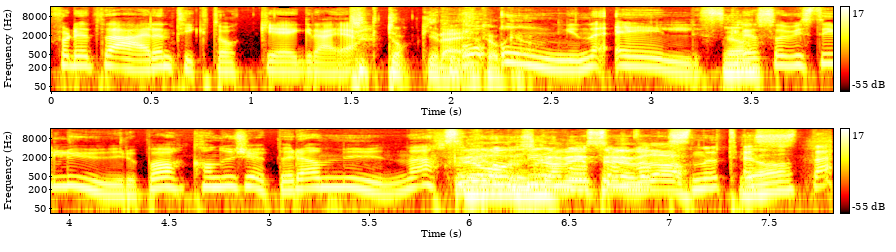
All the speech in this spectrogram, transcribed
For dette er en TikTok-greie. TikTok-greie. Og ungene elsker Ja. det, så hvis de lurer på kan du kjøpe Ramune, så Jo, kan skal vi prøve da? Ja,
